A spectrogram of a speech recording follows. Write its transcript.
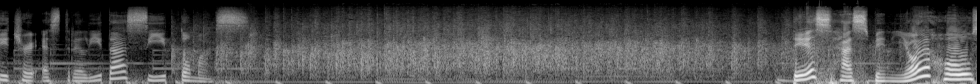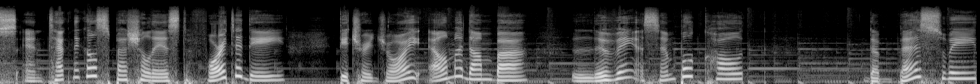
Teacher Estrelita C. Tomas. This has been your host and technical specialist for today, Teacher Joy L. Madamba, living a simple quote The best way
